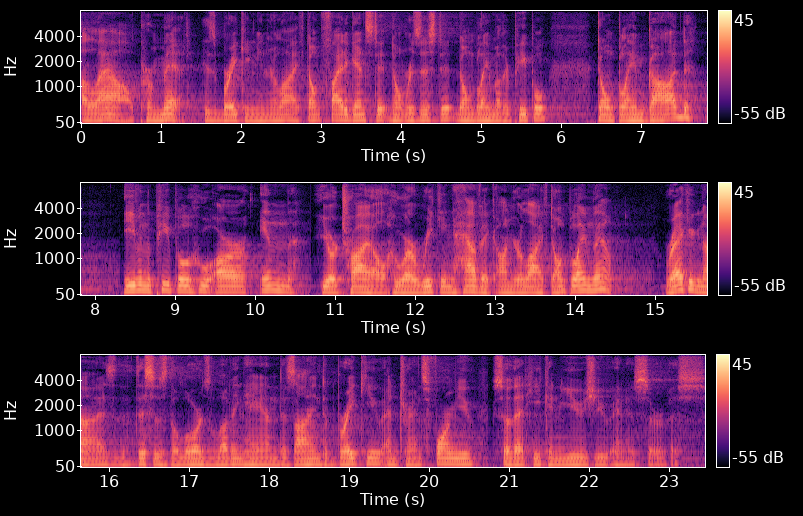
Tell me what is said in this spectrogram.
allow, permit His breaking in your life. Don't fight against it, don't resist it, don't blame other people, don't blame God. Even the people who are in your trial, who are wreaking havoc on your life, don't blame them. Recognize that this is the Lord's loving hand designed to break you and transform you so that He can use you in His service.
